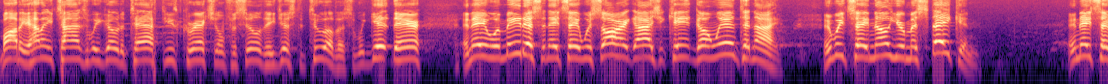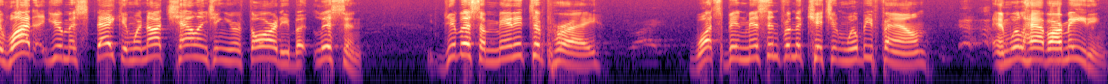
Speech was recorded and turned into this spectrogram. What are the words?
Bobby, how many times we go to Taft Youth Correctional Facility, just the two of us, and we get there, and they would meet us, and they'd say, We're sorry, guys, you can't go in tonight. And we'd say, No, you're mistaken. And they'd say, What? You're mistaken. We're not challenging your authority, but listen, give us a minute to pray. What's been missing from the kitchen will be found, and we'll have our meeting.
